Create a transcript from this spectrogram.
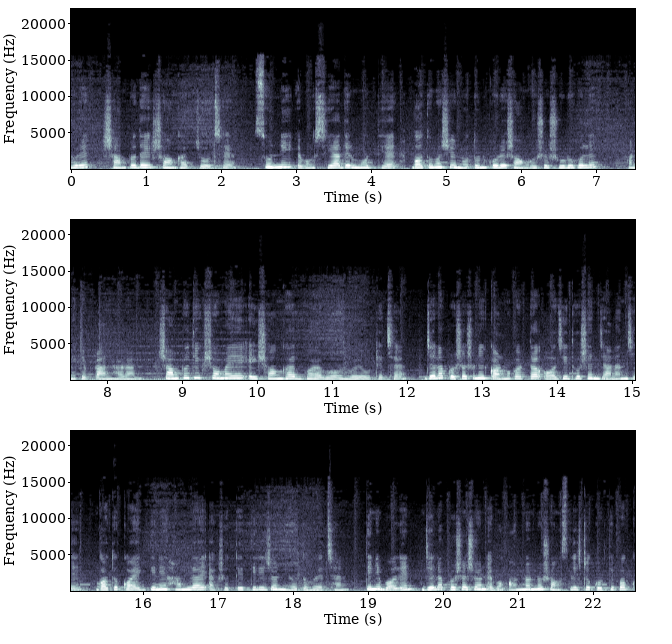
ধরে সাম্প্রদায়িক সংঘাত চলছে। সুন্নি এবং শিয়াদের মধ্যে গত মাসে নতুন করে সংঘর্ষ শুরু হলে অনেকে প্রাণ হারান। সাম্প্রতিক সময়ে এই সংঘাত ভয়াবহ হয়ে উঠেছে। জেলা প্রশাসনিক কর্মকর্তা অজিত হোসেন জানান যে, গত কয়েকদিনে হামলায় একশো তেত্রিশ জন নিহত হয়েছেন। তিনি বলেন, জেলা প্রশাসন এবং অন্যান্য সংশ্লিষ্ট কর্তৃপক্ষ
